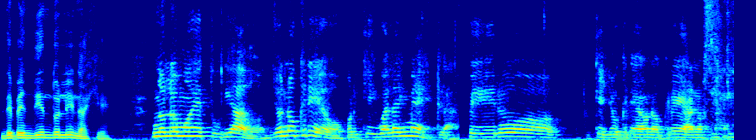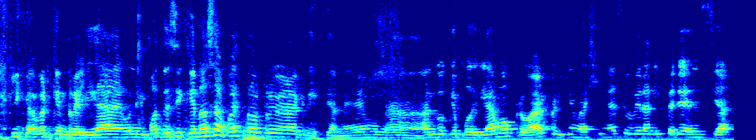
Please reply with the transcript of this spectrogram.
dependiendo del linaje. No lo hemos estudiado, yo no creo, porque igual hay mezclas, pero que yo crea o no crea no significa porque en realidad es una hipótesis que no se ha puesto a prueba, Cristian. Es algo que podríamos probar porque imagínese si hubiera diferencia,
